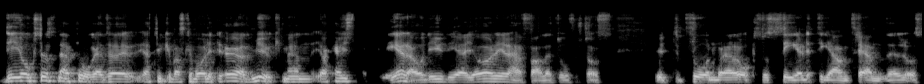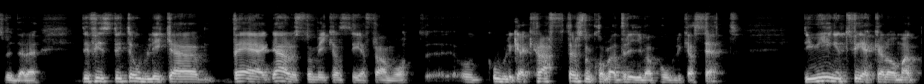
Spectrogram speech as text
det är också en sån här fråga. där Jag tycker man ska vara lite ödmjuk, men jag kan ju spekulera och det är ju det jag gör i det här fallet då förstås utifrån vad jag också ser lite grann trender och så vidare. Det finns lite olika vägar som vi kan se framåt och olika krafter som kommer att driva på olika sätt det är ju ingen tvekan om att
